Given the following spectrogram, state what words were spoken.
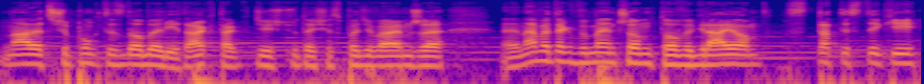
no ale trzy punkty zdobyli, tak? Tak gdzieś tutaj się spodziewałem, że e, nawet jak wymęczą, to wygrają. Statystyki.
